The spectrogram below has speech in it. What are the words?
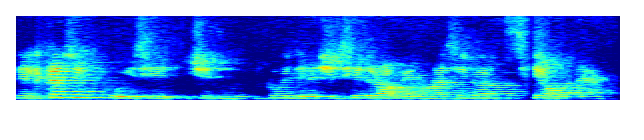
Nel caso in cui si, ci, dire, ci si trovi in una situazione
